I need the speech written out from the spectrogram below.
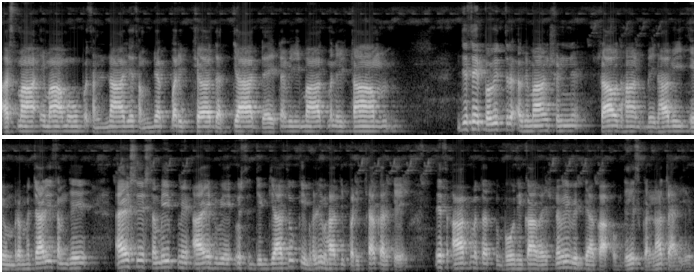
अस्मा इमामुपसन्नाय सम्यक परीक्ष दद्याद्वैष्णवीमात्मनिष्ठा जिसे पवित्र अभिमान शून्य, सावधान, मेधावी एवं ब्रह्मचारी समझे, ऐसे समीप में आए हुए उस जिज्ञासु की भली भांति परीक्षा करके इस आत्मतत्व बोधिका वैष्णवी विद्या का उपदेश करना चाहिए।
